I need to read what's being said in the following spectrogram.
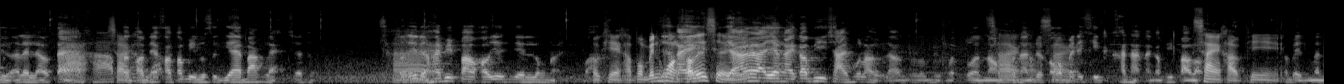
หรืออะไรแล้วแต่ อ่าครับ ใช่แต่คตรัอบนนี้เขาต้องมีรู้สึกแย่บ้างแหละเชื่อเถอะ ใช่ตอนนี้เดี๋ยวให้พี่เปาเขาเย็นเย็นๆลงหน่อยดีกว่าโอเคครับ ผมเป็นห่วงเขาเฉย ยังไงอะไรยังไงก็พี่ชายพวกเราอยู่แล้วรวมถึงแบบตัวน้องใช่คนนั้นครับด้วยเขาก็ใช่ไม่ได้คิดขนาดนั้นกับพี่เปาหรอกๆใช่ครับพี่มันเป็นมัน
